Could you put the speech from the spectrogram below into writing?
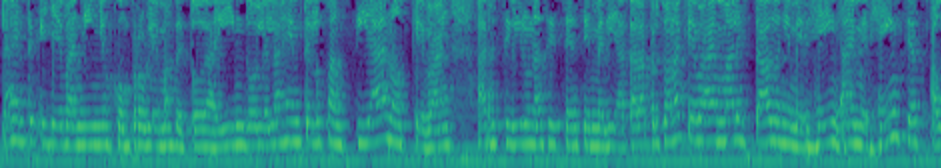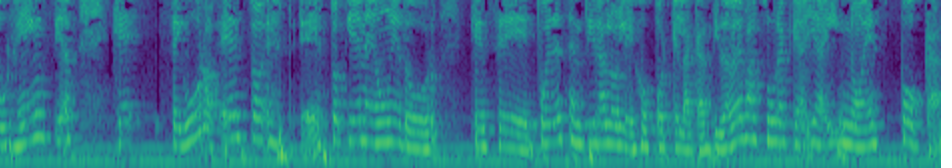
la gente que lleva niños con problemas de toda índole, la gente, los ancianos que van a recibir una asistencia inmediata, la persona que va en mal estado en emergen a emergencias, a urgencias, que seguro esto, est- esto tiene un hedor que se puede sentir a lo lejos porque la cantidad de basura que hay ahí no es poca.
